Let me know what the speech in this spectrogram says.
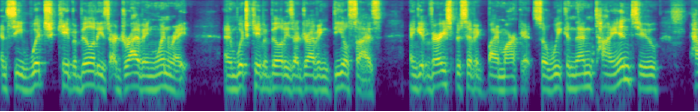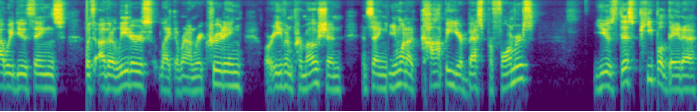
and see which capabilities are driving win rate and which capabilities are driving deal size and get very specific by market. So we can then tie into how we do things with other leaders, like around recruiting or even promotion, and saying, you want to copy your best performers? Use this people data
